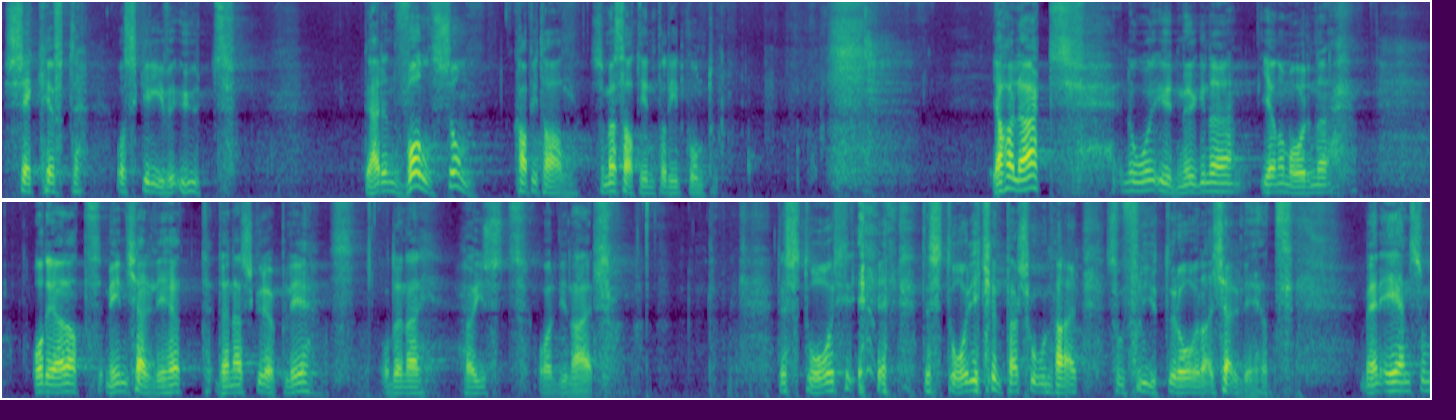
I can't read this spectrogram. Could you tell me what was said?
sjekkheftet og skrive ut. Det er en voldsom kapital som er satt inn på ditt konto. Jeg har lært noe ydmykende gjennom årene og det er at min kjærlighet, den er skrøpelig, og den er høyst ordinær. Det står, det står ikke en person her som flyter over av kjærlighet, men en som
